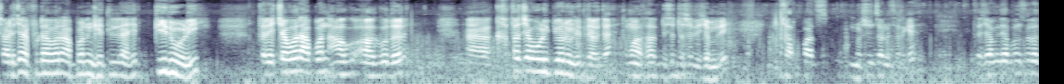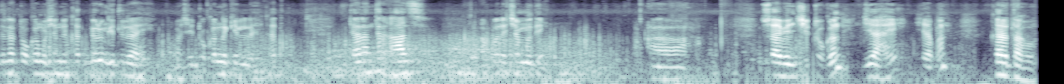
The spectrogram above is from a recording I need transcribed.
साडेचार फुटावर आपण घेतलेलं आहे तीन ओळी. तर याच्यावर आपण अगो अगोदर खताच्या ओळी पिरून घेतल्या होत्या. तुम्हाला दिसत असेल याच्यामध्ये. चार पाच मशीन चालण्यासारख्या. त्याच्यामध्ये आपण सुरुवातीला टोकन मशीनने खत पिरून घेतलेलं आहे. म्हणजे टोकननं केलेलं आहे खत. त्यानंतर आज आपण याच्यामध्ये सोयाबीनची टोकन जी आहे हे आपण करत आहोत.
